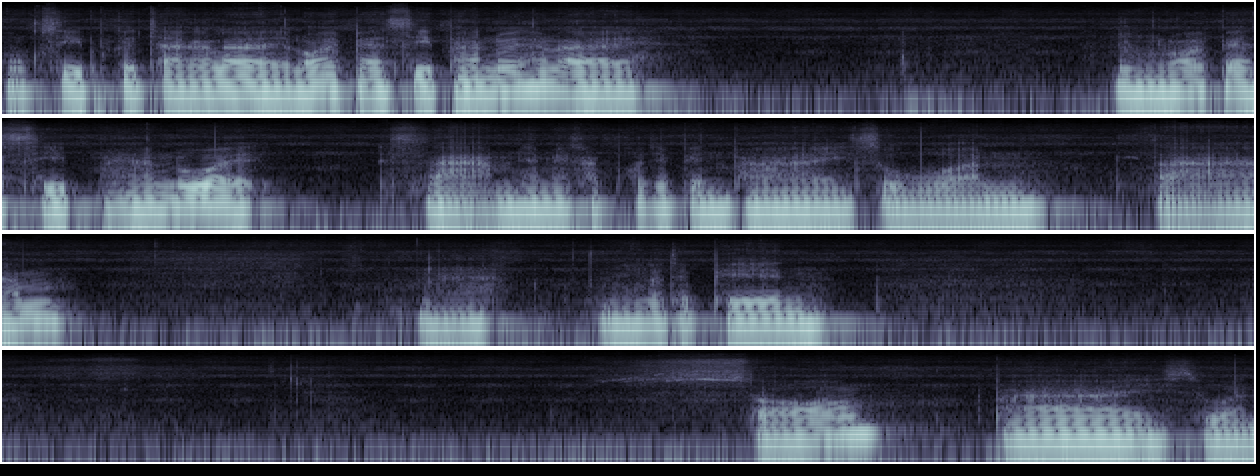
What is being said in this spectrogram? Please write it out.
60 เกิดจากอะไร 180 หารด้วยเท่าไหร่180 หารด้วย 3 ใช่ไหมครับ ก็จะเป็นพายส่วน3นะนี่ก็จะเป็น2 ไปส่วน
